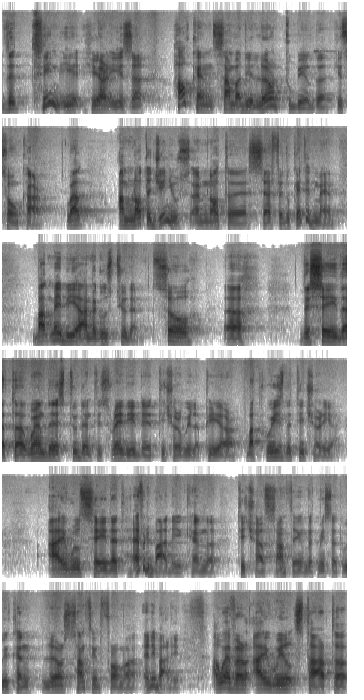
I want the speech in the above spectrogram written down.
the theme here is uh, how can somebody learn to build uh, his own car? Well, I'm not a genius, I'm not a self-educated man, but maybe I'm a good student. So uh, they say that uh, when the student is ready, the teacher will appear, but who is the teacher here? I will say that everybody can uh, teach us something. That means that we can learn something from uh, anybody. However, I will start uh,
